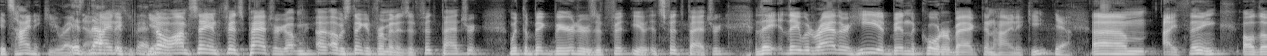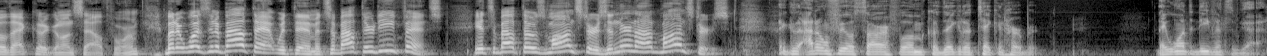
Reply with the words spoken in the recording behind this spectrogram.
It's Heinicke right It's now. not Heinicke. Fitzpatrick. No, I'm saying Fitzpatrick. I'm, I I was thinking for a minute, is it Fitzpatrick with the big beard, or is it Fit, yeah, it's Fitzpatrick? They they would rather he had been the quarterback than Heinicke. Yeah. Um, I think, although that could have gone south for him, but it wasn't about that with them. It's about their defense. It's about those monsters, and they're not monsters. I don't feel sorry for them because they could have taken Herbert. They want the defensive guy.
